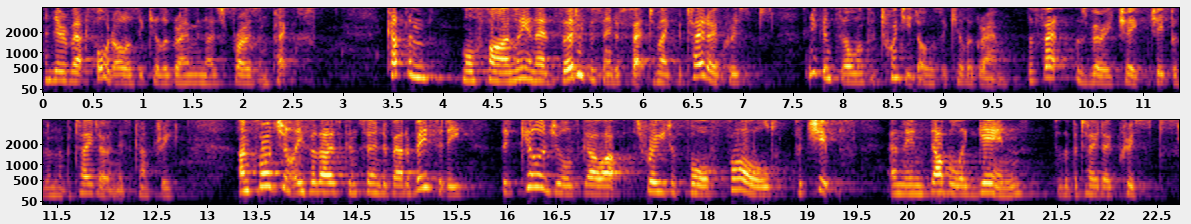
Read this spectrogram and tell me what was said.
and they're about $4 a kilogram in those frozen packs. Cut them more finely and add 30% of fat to make potato crisps, and you can sell them for $20 a kilogram. The fat was very cheap, cheaper than the potato in this country. Unfortunately, for those concerned about obesity, the kilojoules go up three to four fold for chips and then double again for the potato crisps.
